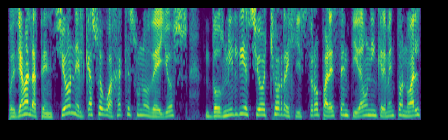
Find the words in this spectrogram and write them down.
pues llaman la atención. El caso de Oaxaca es uno de ellos. 2018 registró para esta entidad un incremento anual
